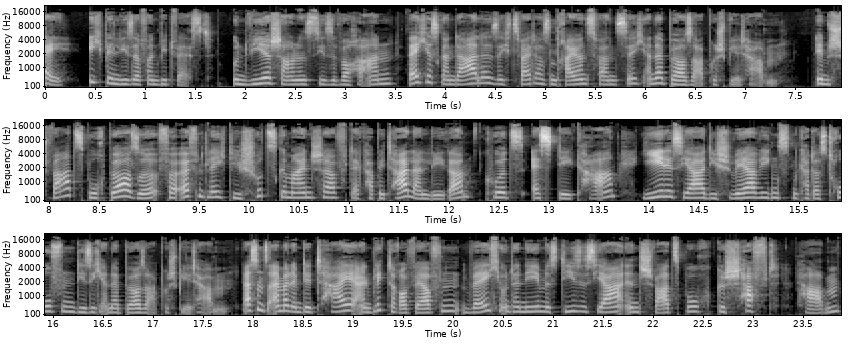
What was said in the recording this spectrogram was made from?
Hi, ich bin Lisa von Beatwest und wir schauen uns diese Woche an, welche Skandale sich 2023 an der Börse abgespielt haben. Im Schwarzbuch Börse veröffentlicht die Schutzgemeinschaft der Kapitalanleger, kurz SDK, jedes Jahr die schwerwiegendsten Katastrophen, die sich an der Börse abgespielt haben. Lass uns einmal im Detail einen Blick darauf werfen, welche Unternehmen es dieses Jahr ins Schwarzbuch geschafft haben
